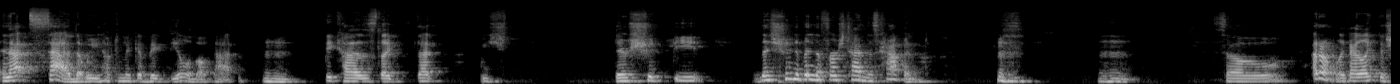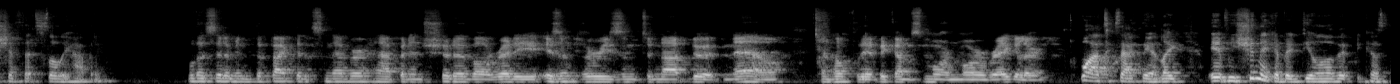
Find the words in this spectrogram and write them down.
and that's sad that we have to make a big deal about that Mhm. because, like, that we sh- there should be. This shouldn't have been the first time this happened. Mhm. So I don't like. I like the shift that's slowly happening. Well, that's it. I mean, the fact that it's never happened and should have already isn't a reason to not do it now. And hopefully it becomes more and more regular. Well, that's exactly it. Like, if we should make a big deal of it because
